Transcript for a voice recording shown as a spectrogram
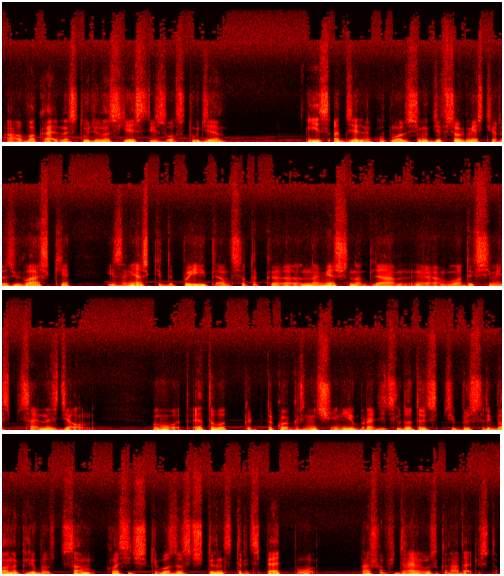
а вокальная студия у нас есть, ИЗО-студия, и отдельный клуб молодой семьи, где все вместе, развивашки, и заняшки, ДПИ, и прям все так э, намешано для э, молодых семей специально сделано. Вот. Это вот как бы такое ограничение. Либо родитель до 30 плюс ребенок, либо сам классический возраст 14-35 по нашему федеральному законодательству.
